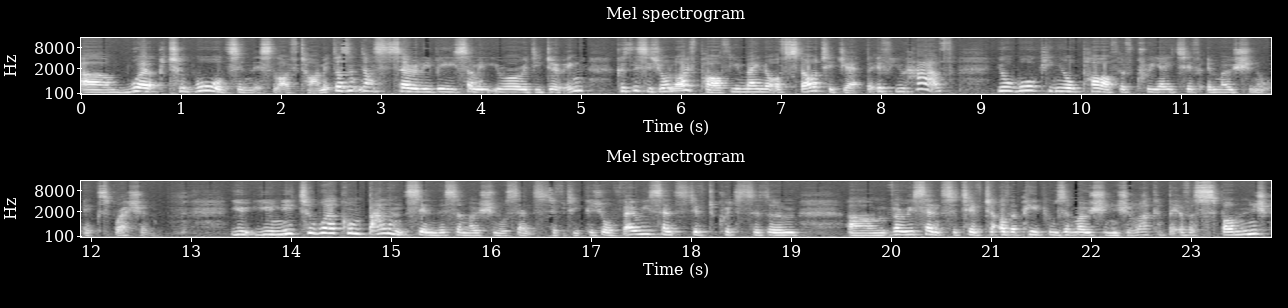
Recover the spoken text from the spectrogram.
um, work towards in this lifetime. It doesn't necessarily be something you're already doing, because this is your life path. You may not have started yet, but if you have, you're walking your path of creative emotional expression. You, you need to work on balancing this emotional sensitivity because you're very sensitive to criticism, um, very sensitive to other people's emotions. You're like a bit of a sponge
